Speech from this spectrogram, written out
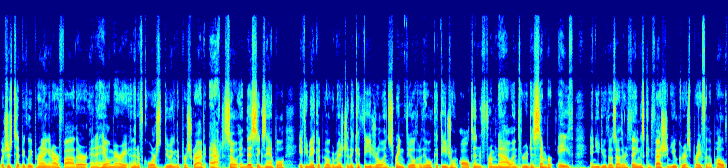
which is typically praying in Our Father and a Hail Mary, and then, of course, doing the prescribed act. So, in this example, if you make a pilgrimage to the cathedral in Springfield or the old cathedral in Alton from now and through December 8th, and you do those other things confession, Eucharist, pray for the Pope.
